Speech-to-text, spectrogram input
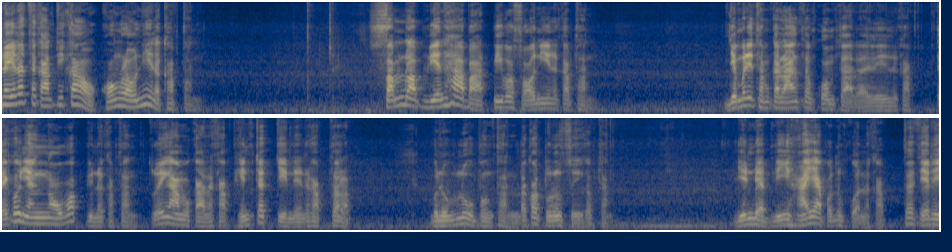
ในรัชกาลที่เก้าของเรานี่แหละครับท่านสำหรับเหรียญห้าบาทปีพศนี้นะครับท่าน ยังไม่ได้ทำการล้างทำความสะอาดอะไรเลยนะครับ แต่ก็ยังเงาวับอยู่นะครับท่านสวยงามโอกาสนะครับ เห็นชัดเจนเลยนะครับสำหรับบรรลุรูปของท่านแล้วก็ตัวหนังสือครับท่านเหรียญแบบนี้หายากพอสมควรนะครับ ถ้าจะได้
